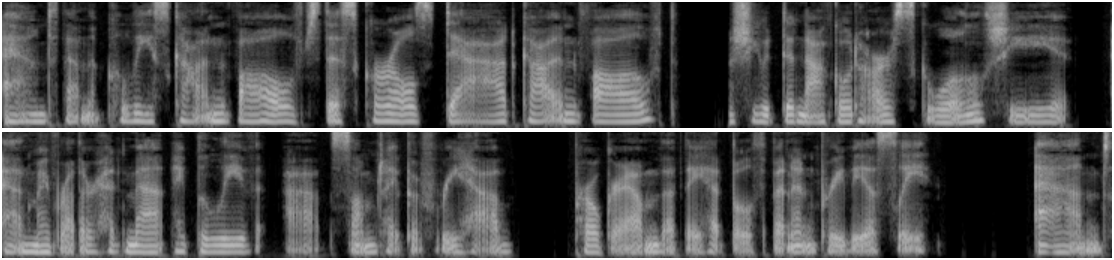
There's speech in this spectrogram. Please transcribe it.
And then the police got involved. This girl's dad got involved. She did not go to our school. She and my brother had met, I believe, at some type of rehab program that they had both been in previously. And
